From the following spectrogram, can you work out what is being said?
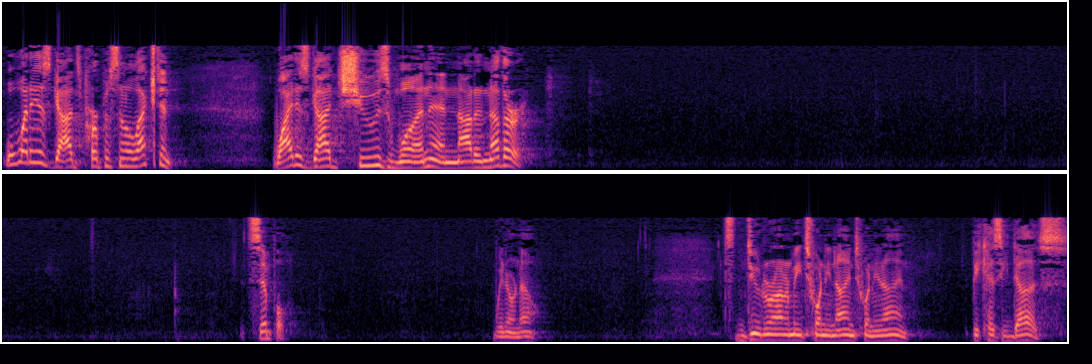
Well, what is God's purpose in election? Why does God choose one and not another? It's simple. We don't know. It's Deuteronomy 29, 29. Because he does.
